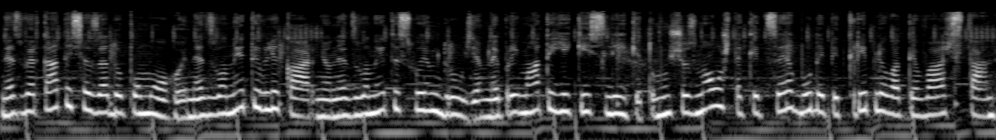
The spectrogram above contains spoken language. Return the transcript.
не звертатися за допомогою, не дзвонити в лікарню, не дзвонити своїм друзям, не приймати якісь ліки, тому що знову ж таки це буде підкріплювати ваш стан.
